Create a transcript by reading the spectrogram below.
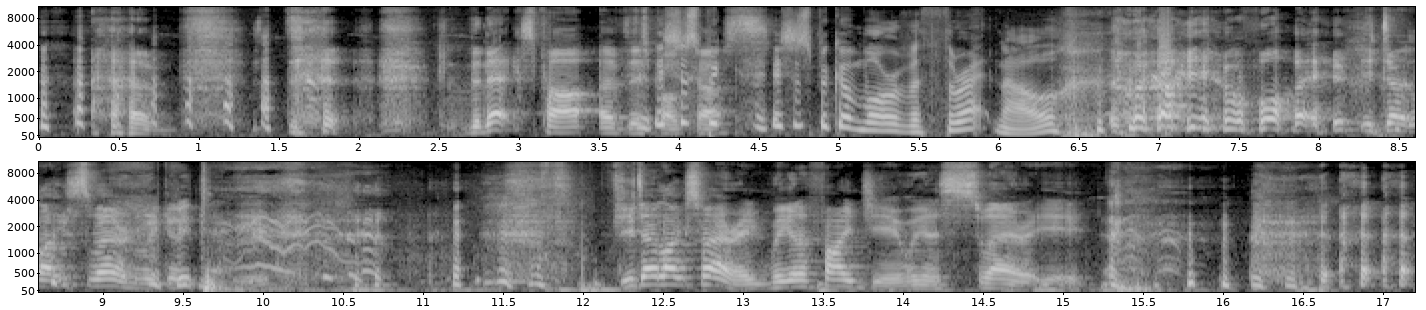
um, the next part of this It's just, podcast. be- it's just become more of a threat now. what if you don't like swearing? We're going to if you don't like swearing, we're gonna find you. We're gonna swear at you. the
